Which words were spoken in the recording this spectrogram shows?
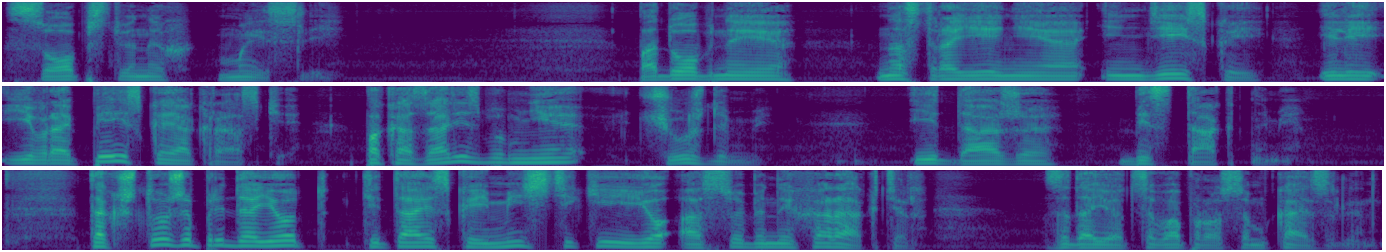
собственных мыслей. Подобные настроения индейской или европейской окраски показались бы мне чуждыми и даже бестактными. Так что же придает китайской мистике ее особенный характер? Задается вопросом Кайзерлинг.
